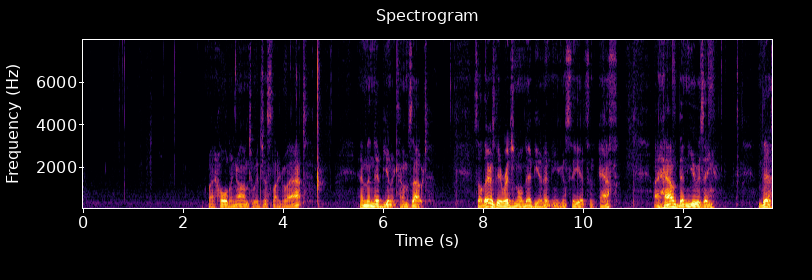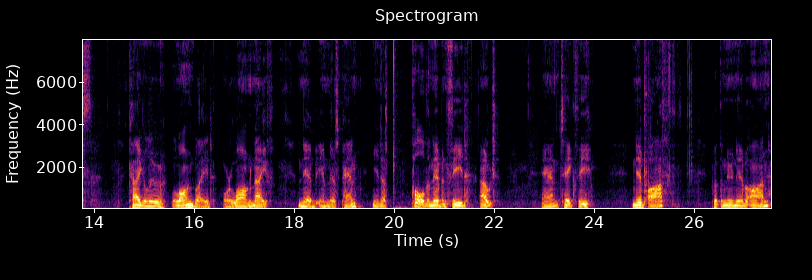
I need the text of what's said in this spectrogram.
by holding on to it just like that. And the nib unit comes out. So there's the original nib unit. You can see it's an F. I have been using this Kaigelu long blade or long knife nib in this pen. You just pull the nib and feed out and take the nib off. Put the new nib on.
